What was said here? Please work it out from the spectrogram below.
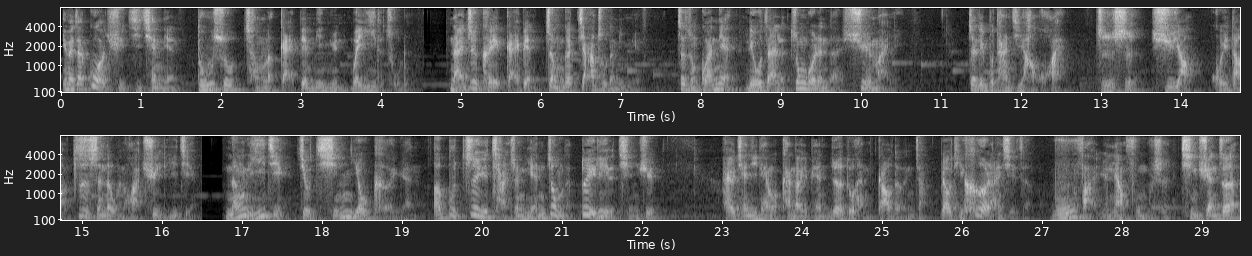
因为在过去几千年，读书成了改变命运唯一的出路，乃至可以改变整个家族的命运。这种观念留在了中国人的血脉里。这里不谈及好坏，只是需要回到自身的文化去理解，能理解就情有可原，而不至于产生严重的对立的情绪。还有前几天我看到一篇热度很高的文章，标题赫然写着“无法原谅父母时，请选择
